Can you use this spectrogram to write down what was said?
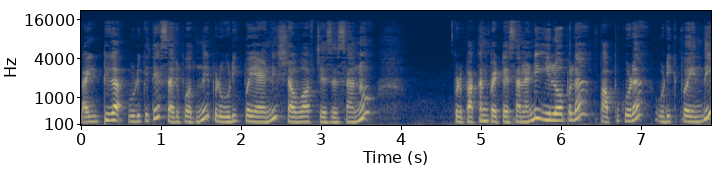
లైట్గా ఉడికితే సరిపోతుంది. ఇప్పుడు ఉడికిపోయాయండి స్టవ్ ఆఫ్ చేసేసాను. ఇప్పుడు పక్కన పెట్టేశానండి. ఈ లోపల పప్పు కూడా ఉడికిపోయింది.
